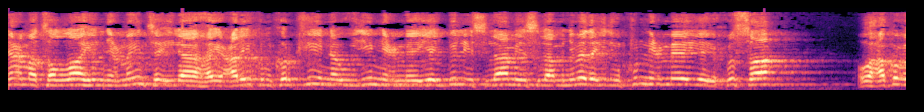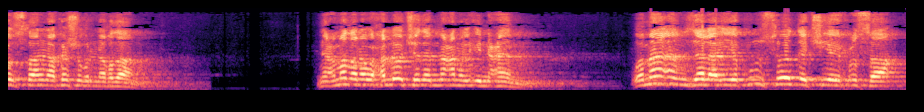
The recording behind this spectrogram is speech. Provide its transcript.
nicmat allaahi nicmaynta ilaahay calaykum korkiinna uu idiin nicmeeyey bilislaami islaamnimada idinku nicmeeyey xusa. Oo waxaa ku xustaan inaad ka shukri naqdaan nicmadana waxaa loo jeedaa bimacna alincaam wamaa anzala iyo kuu soo dejiyey xusa.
